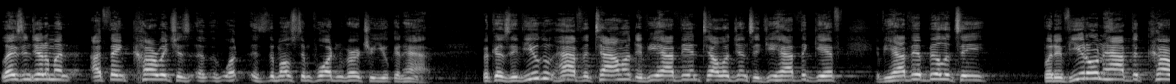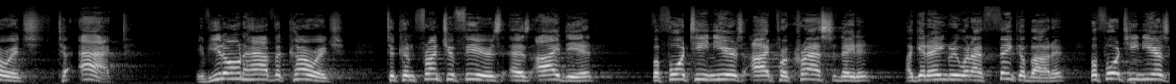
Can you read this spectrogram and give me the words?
Ladies and gentlemen, I think courage is uh, what is the most important virtue you can have. Because if you have the talent, if you have the intelligence, if you have the gift, if you have the ability, but if you don't have the courage to act, if you don't have the courage to confront your fears as I did, for 14 years I procrastinated. I get angry when I think about it. For 14 years,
